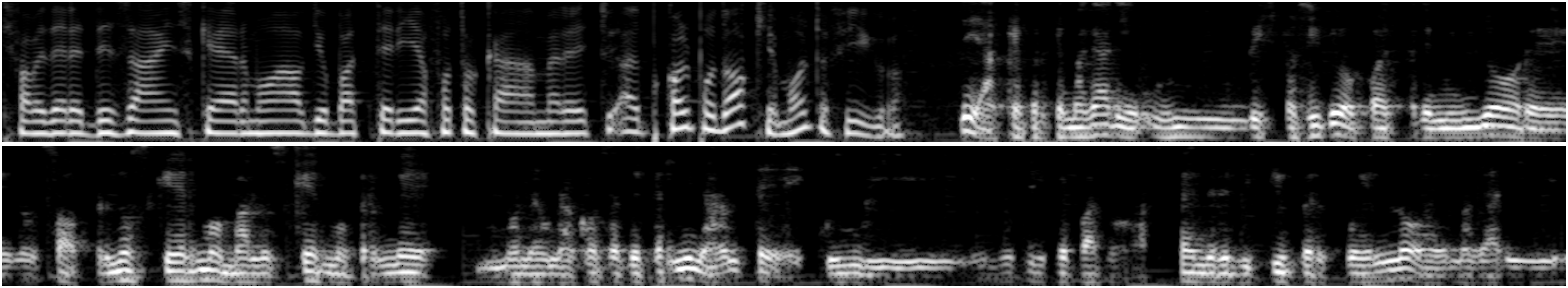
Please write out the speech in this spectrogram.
ti fa vedere design, schermo, audio, batteria, fotocamere, colpo d'occhio è molto figo. Sì, anche perché magari un dispositivo può essere migliore, non so, per lo schermo, ma lo schermo per me non è una cosa determinante e quindi è inutile che vado a spendere di più per quello e magari salary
